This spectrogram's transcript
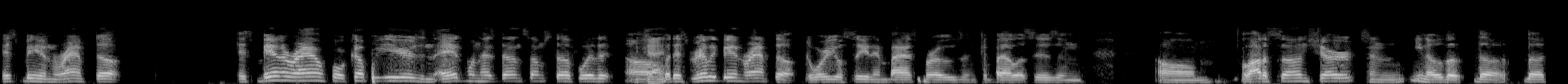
it's being ramped up. It's been around for a couple of years, and Edwin has done some stuff with it. Um, Okay. But it's really been ramped up to where you'll see it in Bass Pros and Cabelases and um, a lot of sun shirts and you know the the the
